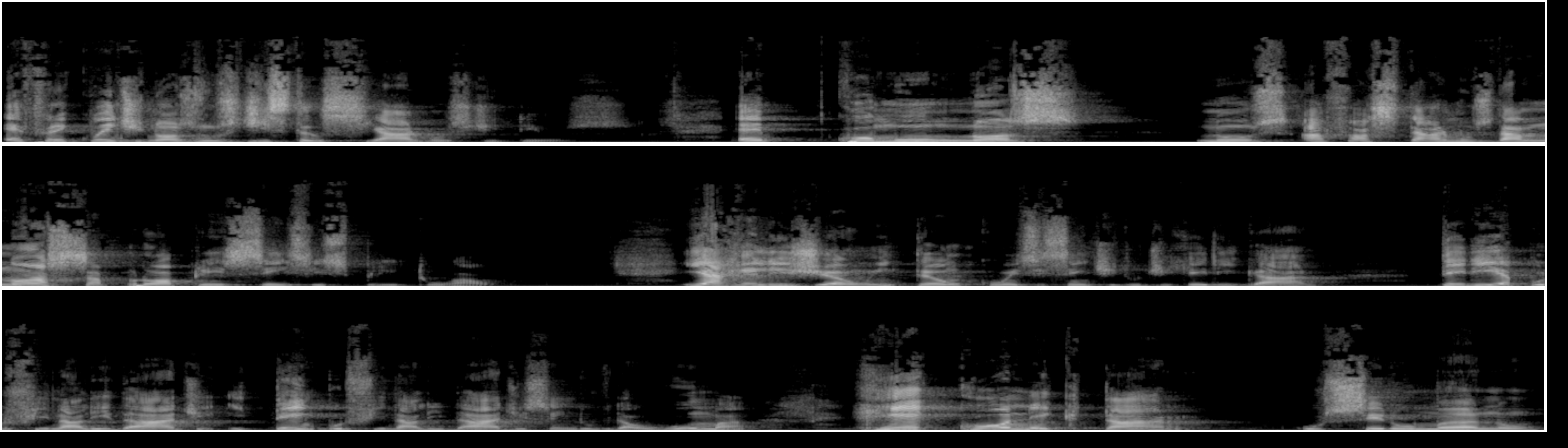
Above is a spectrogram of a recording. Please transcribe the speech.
é frequente nós nos distanciarmos de Deus. É comum nós nos afastarmos da nossa própria essência espiritual. E a religião, então, com esse sentido de religar, teria por finalidade, e tem por finalidade, sem dúvida alguma, reconectar o ser humano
